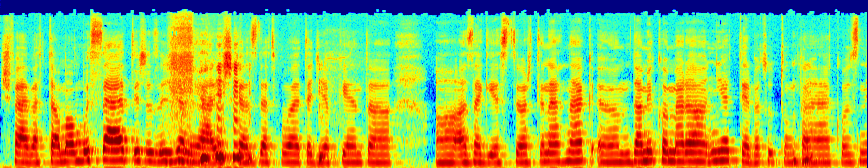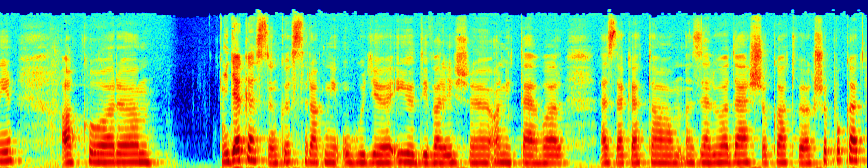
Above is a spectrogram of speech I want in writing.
és felvette a mamuszát, és ez egy zseniális kezdet volt egyébként a, a, az egész történetnek. De amikor már a nyílt térbe tudtunk uh-huh. találkozni, akkor Igyekeztünk összerakni úgy Ildivel és Anitával ezeket a, az előadásokat, workshopokat,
